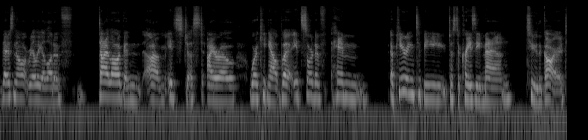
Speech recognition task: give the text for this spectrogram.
there's not really a lot of dialogue and um it's just Iroh working out, but it's sort of him appearing to be just a crazy man to the guard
